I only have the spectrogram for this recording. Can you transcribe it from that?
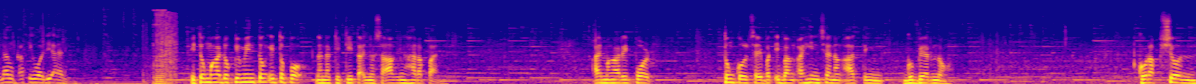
ng katiwalian. Itong mga dokumentong ito po na nakikita nyo sa aking harapan ay mga report tungkol sa iba't ibang ahensya ng ating gobyerno. Korupsyon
